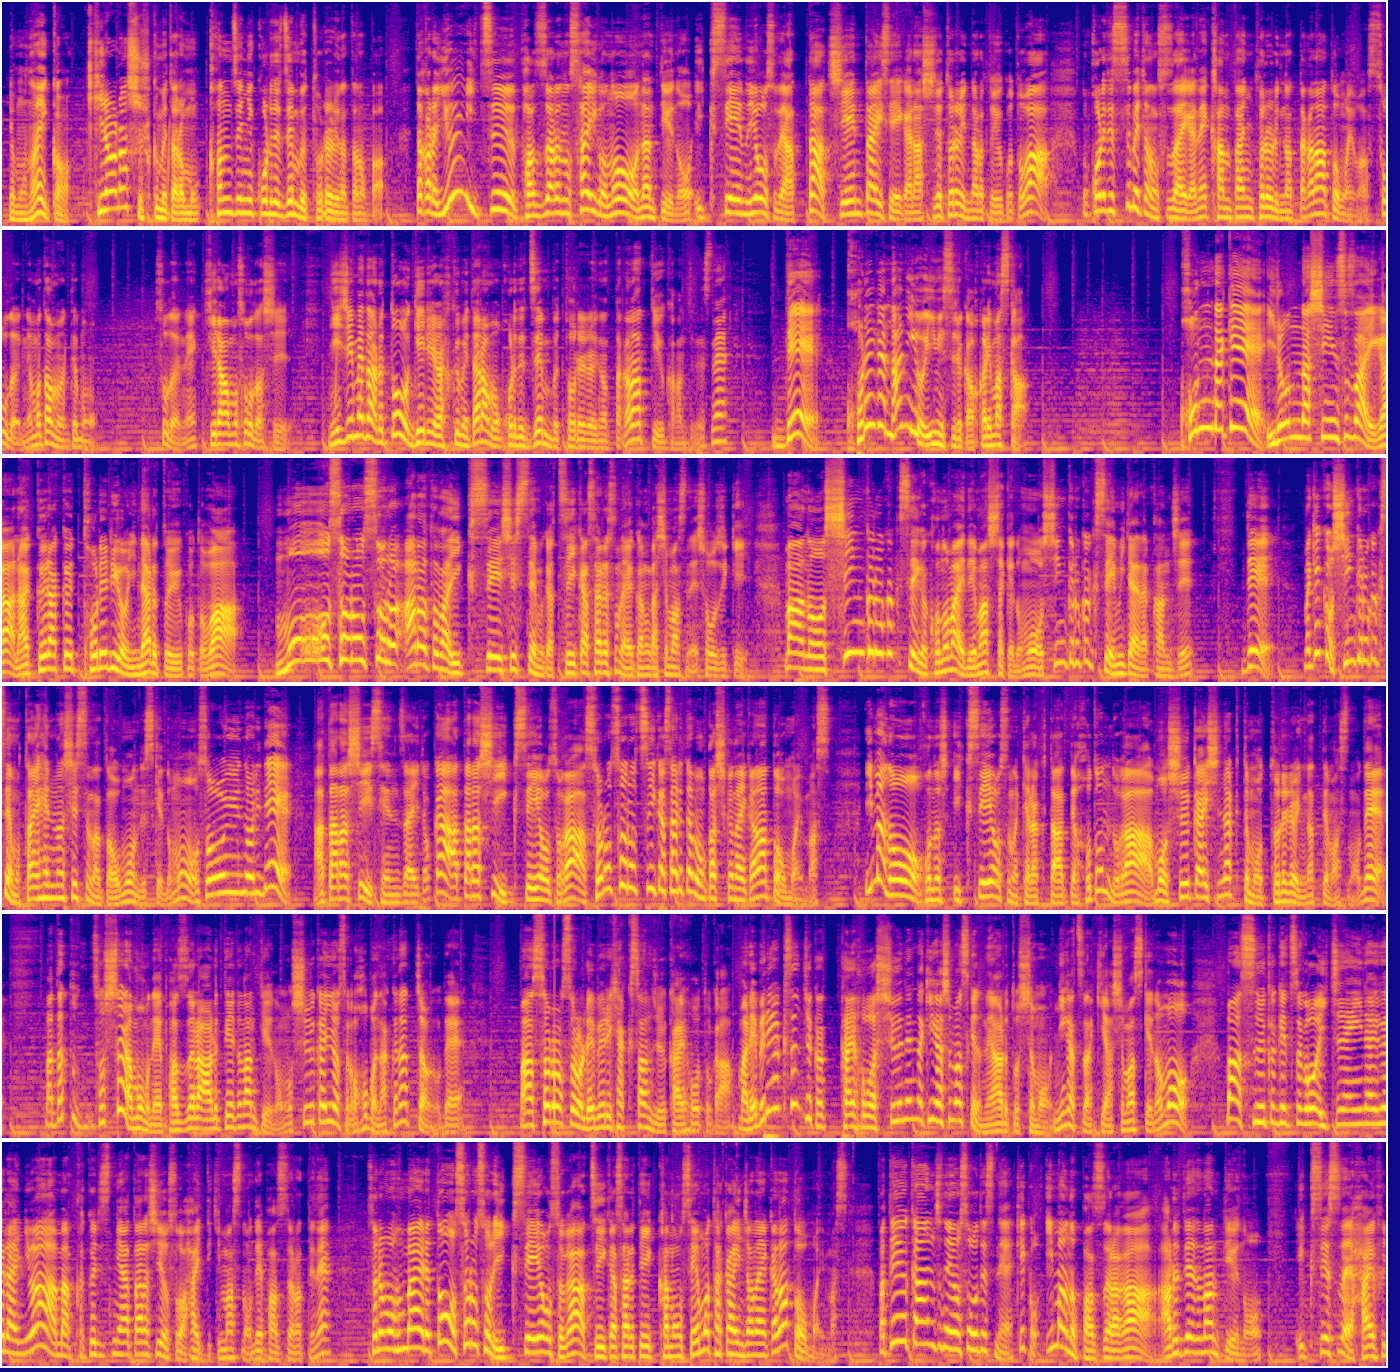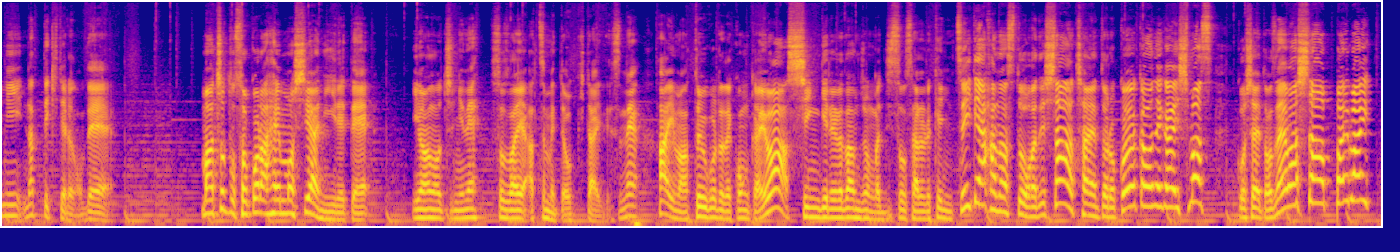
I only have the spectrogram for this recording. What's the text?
やもうないか。キラーラッシュ含めたらもう完全にこれで全部取れるようになったのか。だから唯一パズドラの最後の、なんていうの育成の要素であった遅延耐性がラッシュで取れるようになるということは、もうこれで全ての素材がね、簡単に取れるようになったかなと思います。そうだよね。まあ多分でも、そうだよね。キラーもそうだし、二次メダルとゲリラ含めたらもうこれで全部取れるようになったかなっていう感じですね。で、これが何を意味するか分かりますか？こんだけいろんな新素材が楽々取れるようになるということは、もうそろそろ新たな育成システムが追加されそうな予感がしますね、正直。まあ、あの、シンクロ覚醒がこの前出ましたけども、シンクロ覚醒みたいな感じで、まあ、結構シンクロ覚醒も大変なシステムだとは思うんですけども、そういうノリで新しい洗剤とか新しい育成要素がそろそろ追加されてもおかしくないかなと思います。今のこの育成要素のキャラクターってほとんどがもう周回しなくても取れるようになってますので、まあ、だと、そしたらもうね、パズドラある程度なんていうのも周回要素がほぼなくなっちゃうので、まあそろそろレベル130解放とか、まあレベル130解放は周年な気がしますけどね、あるとしても。2月な気がしますけども、まあ数ヶ月後、1年以内ぐらいには、まあ確実に新しい要素が入ってきますので、パズドラってね。それも踏まえると、そろそろ育成要素が追加されていく可能性も高いんじゃないかなと思います。まあ、っていう感じの予想ですね。結構今のパズドラがある程度なんていうの育成素材配布になってきてるので、まあちょっとそこら辺も視野に入れて、今のうちにね、素材集めておきたいですね。はい、まあ、ということで今回は、シンギレラダンジョンが実装される件について話す動画でした。チャンネル登録、高評価お願いします。ご視聴ありがとうございました。バイバイ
